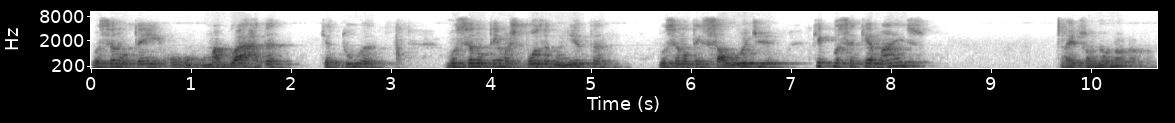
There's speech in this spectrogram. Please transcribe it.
Você não tem uma guarda que é tua. Você não tem uma esposa bonita. Você não tem saúde. O que, que você quer mais? Aí ele falou: não, não, não.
